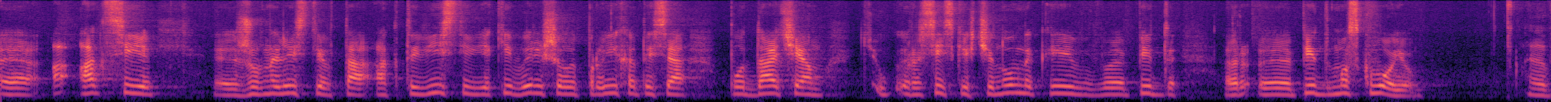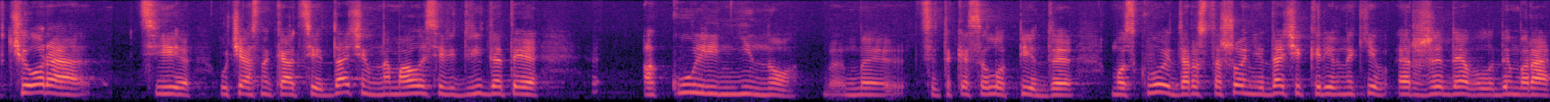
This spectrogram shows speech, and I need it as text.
е, акції е, журналістів та активістів, які вирішили проїхатися по дачам російських чиновників е, під, е, під Москвою. Вчора ці учасники акції Дачинг намагалися відвідати Акулініно. Ми, це таке село під Москвою, де розташовані дачі керівників РЖД Володимира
